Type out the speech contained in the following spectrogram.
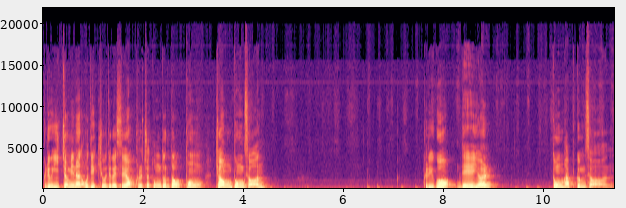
그리고 2.2는 어디에 키워드가 있어요? 그렇죠. 동도로도 동, 경동선 그리고 내열 동합금선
